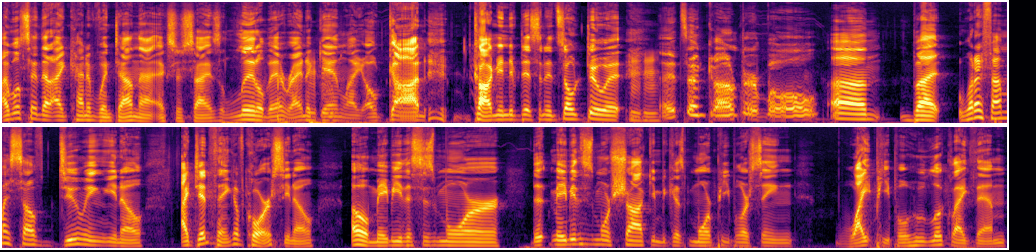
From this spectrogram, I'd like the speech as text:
I will say that I kind of went down that exercise a little bit, right? Again, like, oh God, cognitive dissonance, don't do it. It's uncomfortable. Um, but what I found myself doing, you know, I did think, of course, you know, oh, maybe this is more, maybe this is more shocking because more people are seeing white people who look like them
